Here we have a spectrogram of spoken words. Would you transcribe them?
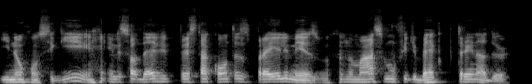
e não conseguir, ele só deve prestar contas para ele mesmo, no máximo um feedback para o treinador.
